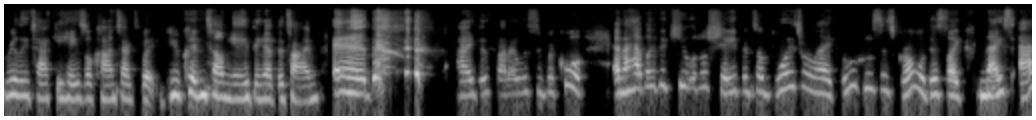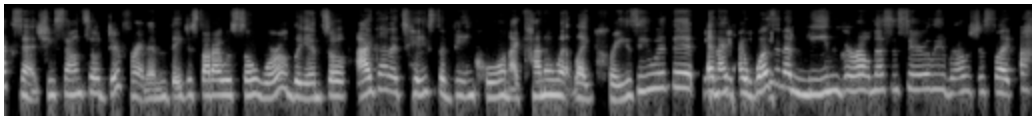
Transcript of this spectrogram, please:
really tacky hazel contacts, but you couldn't tell me anything at the time. And I just thought I was super cool. And I had like a cute little shape. And so boys were like, Ooh, who's this girl with this like nice accent? She sounds so different. And they just thought I was so worldly. And so I got a taste of being cool and I kind of went like crazy with it. And I, I wasn't a mean girl necessarily, but I was just like, ah,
